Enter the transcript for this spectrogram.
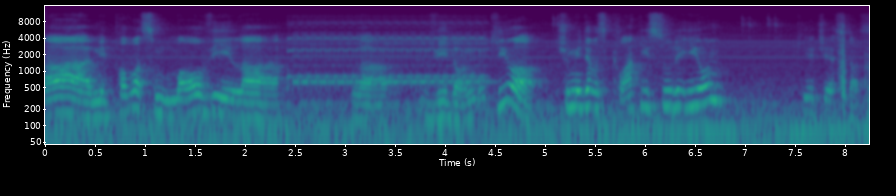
Ah, mi povas movi la... la vidon. Kio? Ĉu mi devas klaki sur ion? Kie ĝi estas?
